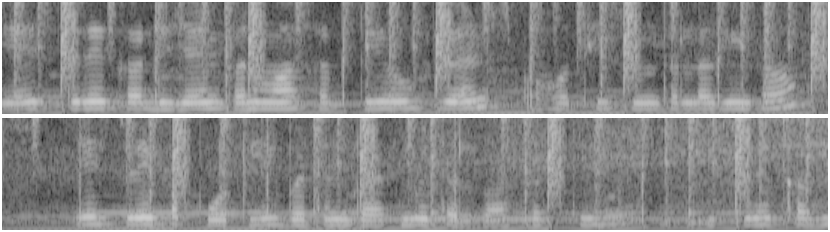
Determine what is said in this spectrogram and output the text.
ये इस तरह का डिज़ाइन बनवा सकते हो फ्रेंड्स। बहुत ही सुंदर लगेगा। ये इस तरह का पोटली बटन बैग में डलवा सकते हो। इस तरह का भी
